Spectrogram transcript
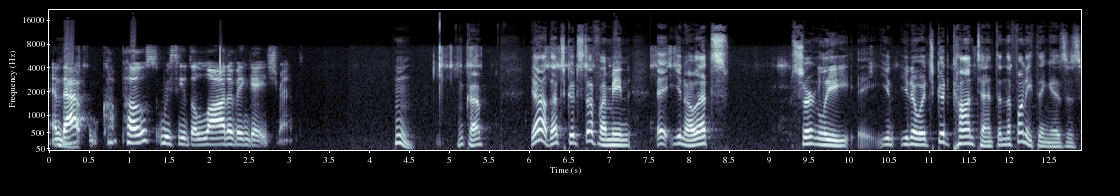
And mm. that post received a lot of engagement. Hmm. Okay. Yeah, that's good stuff. I mean, eh, you know, that's certainly eh, you, you know, it's good content. And the funny thing is is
